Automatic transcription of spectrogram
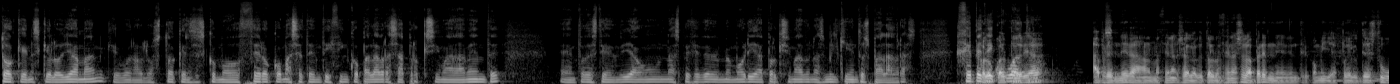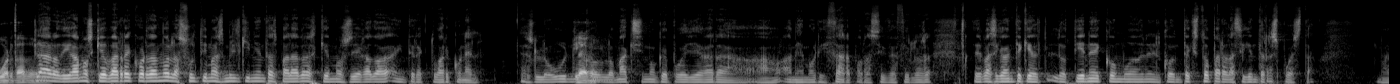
tokens que lo llaman, que bueno, los tokens es como 0,75 palabras aproximadamente. Entonces tendría una especie de memoria aproximada de unas 1500 palabras. GPT-4 aprender a almacenar, o sea, lo que tú almacenas se lo aprende, entre comillas, porque lo tienes tú guardado. Claro, digamos que va recordando las últimas 1500 palabras que hemos llegado a interactuar con él. Es lo único, lo máximo que puede llegar a, memorizar, por así decirlo. es básicamente que lo tiene como en el contexto para la siguiente respuesta. No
